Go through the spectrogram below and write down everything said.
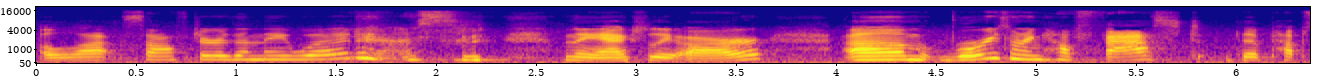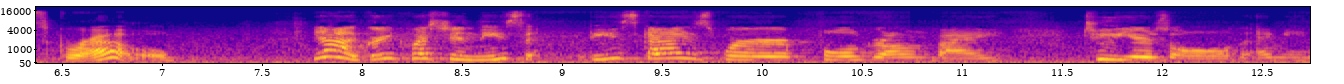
a lot softer than they would. Yes. than they actually are. Um, Rory's wondering how fast the pups grow. Yeah, great question. These these guys were full grown by two years old. I mean,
